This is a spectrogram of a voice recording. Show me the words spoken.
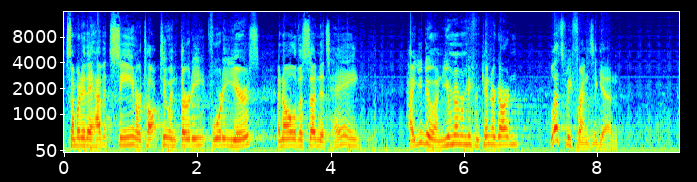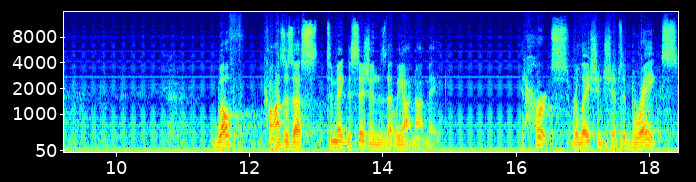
Somebody they haven't seen or talked to in 30, 40 years, and all of a sudden it's, hey, how you doing? You remember me from kindergarten? Let's be friends again. Wealth causes us to make decisions that we ought not make. It hurts relationships, it breaks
